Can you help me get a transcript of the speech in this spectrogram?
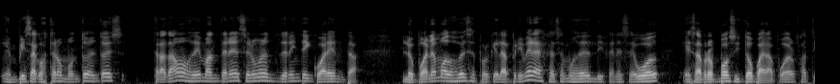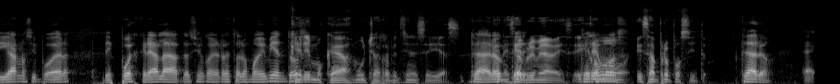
empieza a costar un montón, entonces tratamos de mantener ese número entre 30 y 40. Lo ponemos dos veces porque la primera vez que hacemos deadlift en ese WOD es a propósito para poder fatigarnos y poder después crear la adaptación con el resto de los movimientos. Queremos que hagas muchas repeticiones seguidas. Claro, en esa primera vez. Es queremos- como, es a propósito. Claro, eh,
